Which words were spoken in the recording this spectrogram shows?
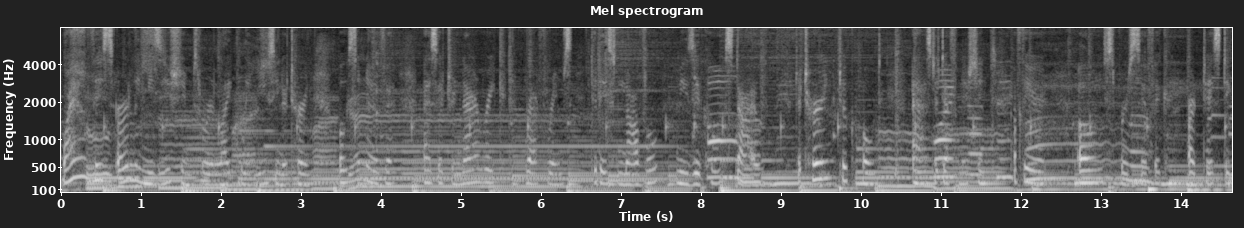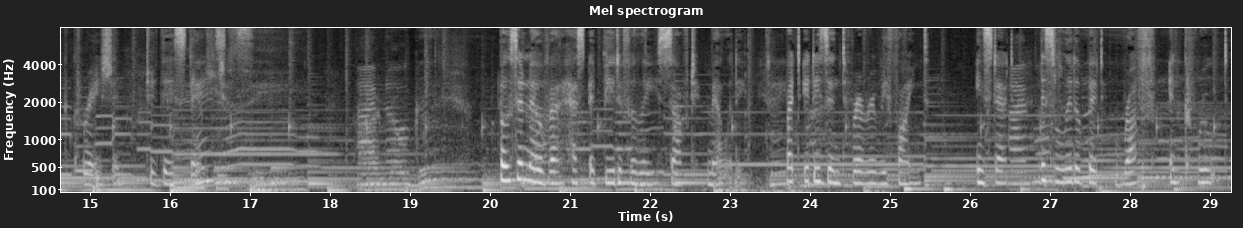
While these early musicians were likely using the term bossa nova as a generic reference to this novel musical style, the term took hold as the definition of their own specific artistic creation to this day. Bossa Nova has a beautifully soft melody, but it isn't very refined. Instead, it is a little bit rough and crude.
